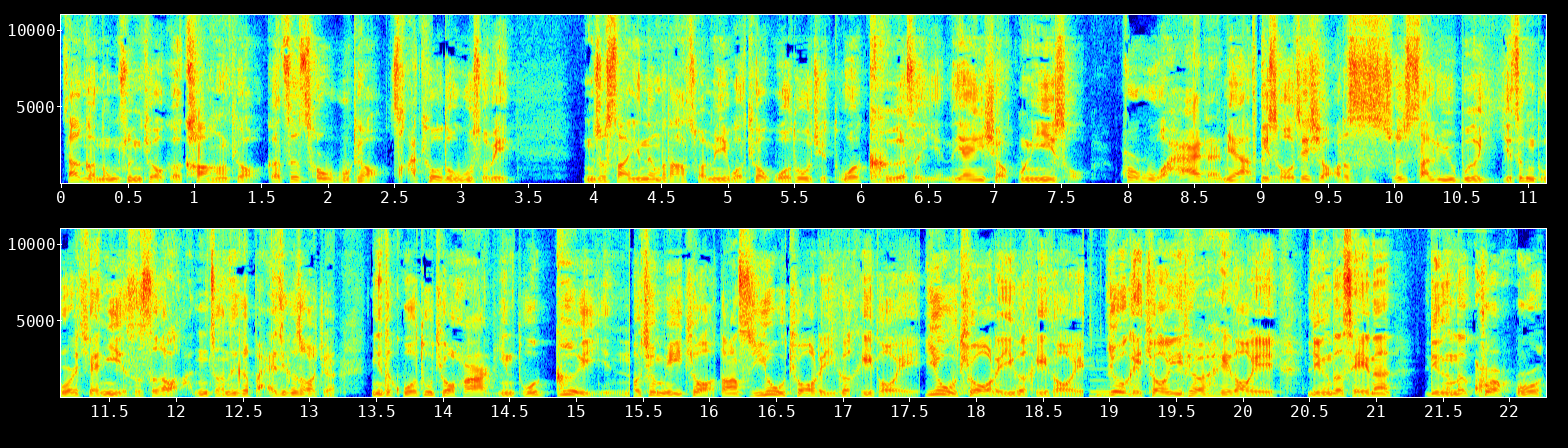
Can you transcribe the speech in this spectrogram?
咱搁农村跳，搁炕上跳，搁这臭屋跳，咋跳都无所谓。你说上人那么大传媒，我跳国度去多磕碜人！让人小姑娘一瞅，括弧我还爱点面子，一瞅这小子是纯三驴波一，挣多少钱你也是色狼。你整这个白这个造型，你这国度跳哈尔滨多膈应人！我就没跳，当时又跳了一个黑桃 A，又跳了一个黑桃 A，又给跳一跳黑桃 A，领着谁呢？领着括弧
